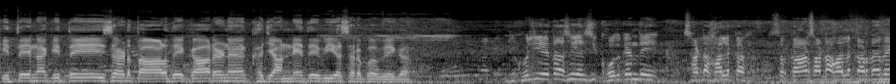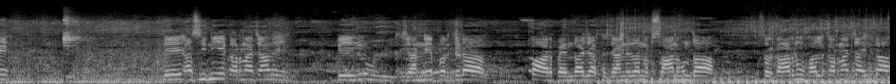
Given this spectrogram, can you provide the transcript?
ਕਿਤੇ ਨਾ ਕਿਤੇ ਇਸ ਹੜਤਾਲ ਦੇ ਕਾਰਨ ਖਜ਼ਾਨੇ ਤੇ ਵੀ ਅਸਰ ਪਵੇਗਾ। ਦੇਖੋ ਜੀ, ਇਹ ਤਾਂ ਅਸੀਂ ਅਸੀਂ ਖੁਦ ਕਹਿੰਦੇ, ਸਾਡਾ ਹੱਲ ਕਰ ਸਰਕਾਰ ਸਾਡਾ ਹੱਲ ਕਰ ਦੇਵੇ ਤੇ ਅਸੀਂ ਨਹੀਂ ਇਹ ਕਰਨਾ ਚਾਹੁੰਦੇ ਵੀ ਖਜ਼ਾਨੇ ਪਰ ਜਿਹੜਾ ਭਾਰ ਪੈਂਦਾ ਜਾਂ ਖਜ਼ਾਨੇ ਦਾ ਨੁਕਸਾਨ ਹੁੰਦਾ, ਸਰਕਾਰ ਨੂੰ ਹੱਲ ਕਰਨਾ ਚਾਹੀਦਾ।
